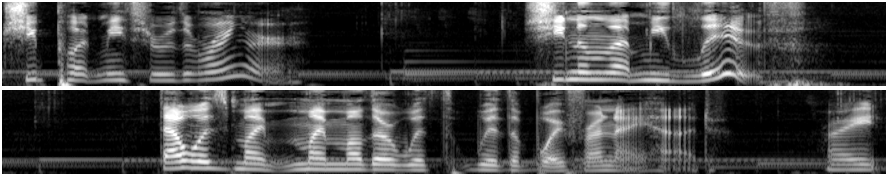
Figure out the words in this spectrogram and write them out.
she put me through the ringer. She didn't let me live. That was my, my mother with, with a boyfriend I had, right?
